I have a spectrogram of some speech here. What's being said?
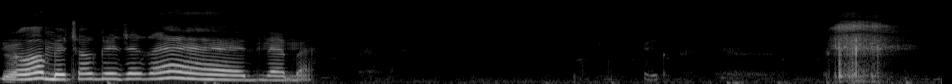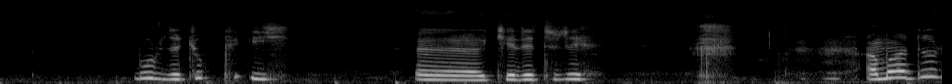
Ya metal gezegen deme. Burada çok iyi e, kilitli ama dur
